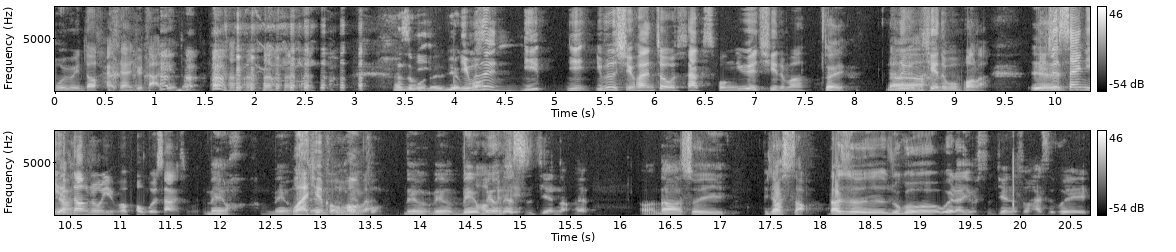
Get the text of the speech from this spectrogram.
我以为你到海滩去打电动。那是我的愿望。你不是你你你不是喜欢奏萨克斯风乐器的吗？对，那那个线都不碰了。你这三年当中有没有碰过萨克斯风？没有没有完全不碰了没有没有没有没有那时间了，哎，哦，那所以比较少。但是如果未来有时间的时候，还是会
